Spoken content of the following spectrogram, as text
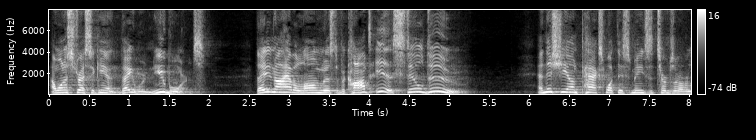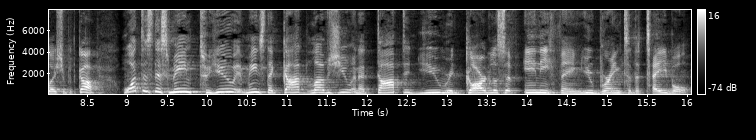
I want to stress again, they were newborns. They did not have a long list of accomplishments, is, still do. And then she unpacks what this means in terms of our relationship with God. What does this mean to you? It means that God loves you and adopted you regardless of anything you bring to the table.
